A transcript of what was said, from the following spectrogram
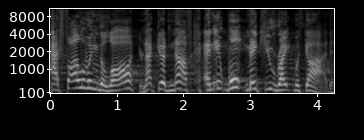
at following the law, you're not good enough, and it won't make you right with God.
